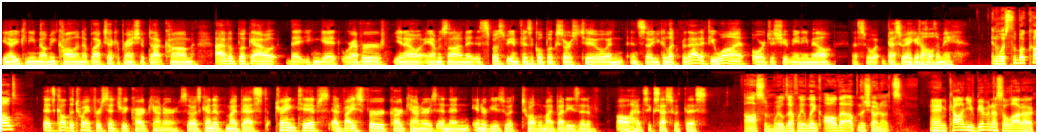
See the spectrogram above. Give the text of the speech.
you know you can email me Colin at blackjackapprenticeship.com. I have a book out that you can get wherever you know Amazon. It's supposed to be in physical bookstores too, and and so you can look for that if you want, or just shoot me an email that's the best way to get a hold of me. And what's the book called? It's called The 21st Century Card Counter. So it's kind of my best training tips, advice for card counters, and then interviews with 12 of my buddies that have all had success with this. Awesome. We'll definitely link all that up in the show notes. And Colin, you've given us a lot of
